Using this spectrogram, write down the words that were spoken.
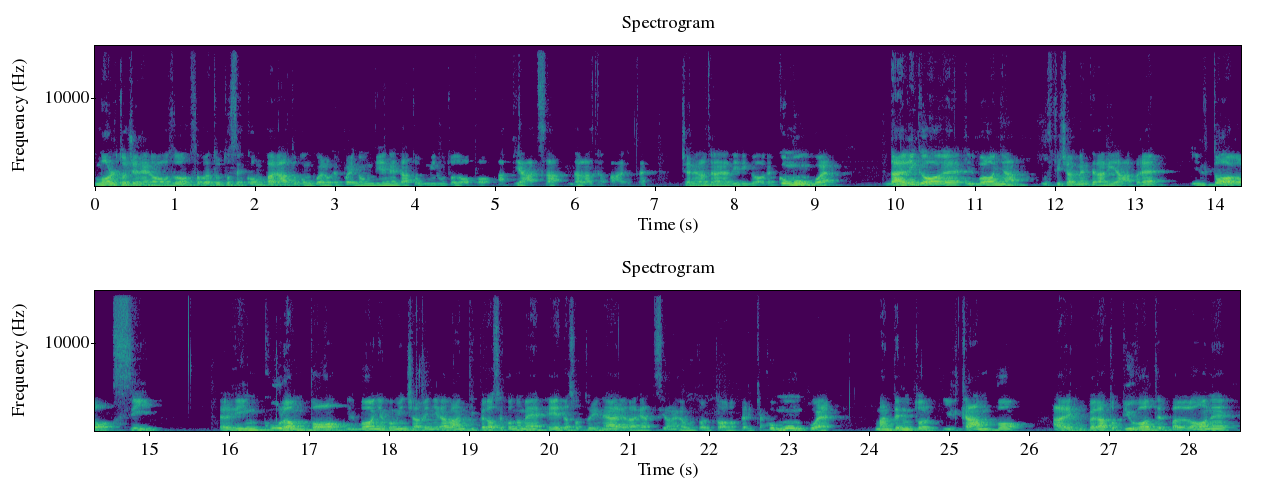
molto generoso, soprattutto se comparato con quello che poi non viene dato un minuto dopo a piazza dall'altra parte cioè nell'altra area di rigore. Comunque, dal rigore il Bologna ufficialmente la riapre, il Toro si rincula un po', il Bologna comincia a venire avanti, però secondo me è da sottolineare la reazione che ha avuto il Toro, perché comunque mantenuto il campo, ha recuperato più volte il pallone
